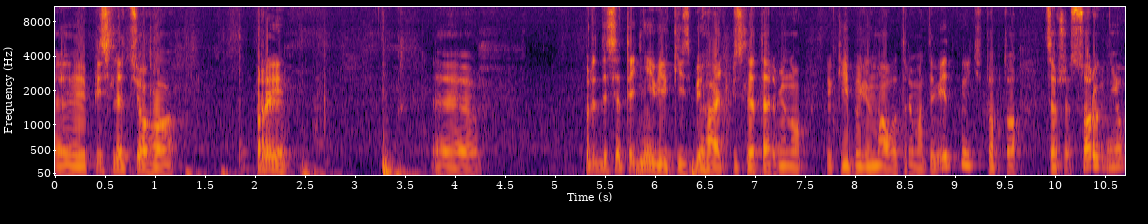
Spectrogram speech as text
е, після цього при, е, при 10 днів, які збігають після терміну, який би він мав отримати відповідь, тобто це вже 40 днів,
